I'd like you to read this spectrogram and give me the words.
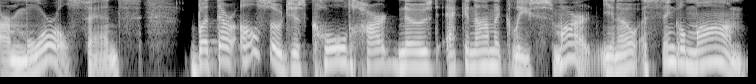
our moral sense but they're also just cold, hard nosed, economically smart. You know, a single mom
